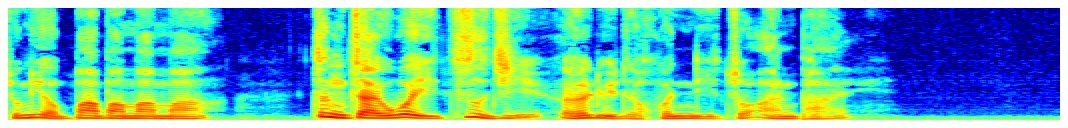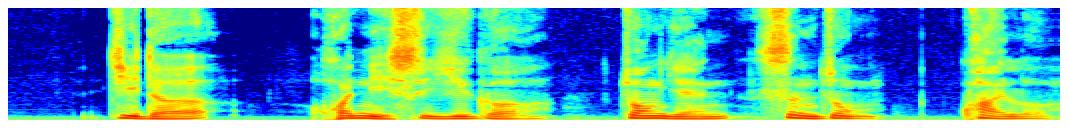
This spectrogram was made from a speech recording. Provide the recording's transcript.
总有爸爸妈妈正在为自己儿女的婚礼做安排。记得，婚礼是一个庄严、慎重、快乐、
